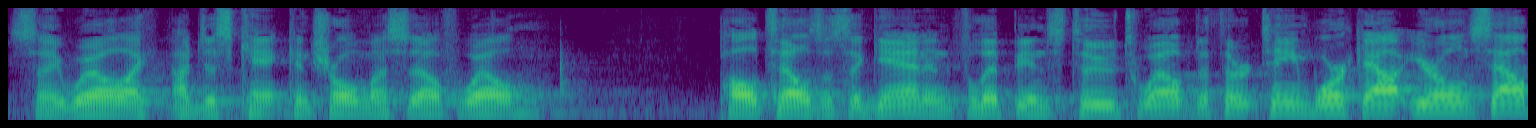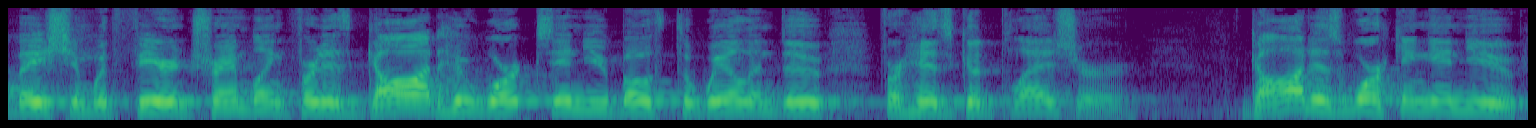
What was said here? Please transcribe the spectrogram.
Say, well, I, I just can't control myself. Well, Paul tells us again in Philippians 2 12 to 13 work out your own salvation with fear and trembling, for it is God who works in you both to will and do for his good pleasure. God is working in you.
